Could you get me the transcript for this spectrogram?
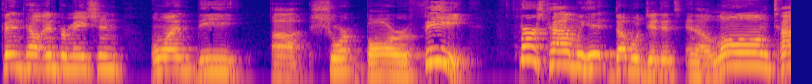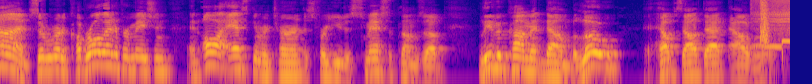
Fintel information on the uh, short borrow fee. First time we hit double digits in a long time. So we're going to cover all that information. And all I ask in return is for you to smash the thumbs up, leave a comment down below. It helps out that algorithm.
